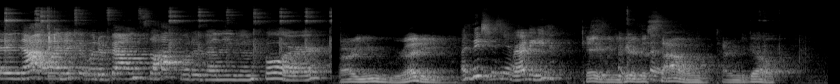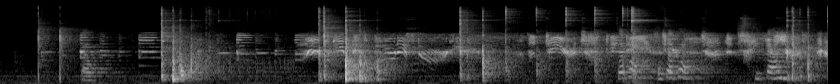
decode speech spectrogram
And that one, if it would have bounced off, would have been even four. Are you ready? I think she's ready. Okay, when you hear the sound, time to go. Go. It's okay. It's okay. Keep going. Keep going.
